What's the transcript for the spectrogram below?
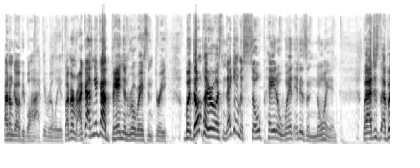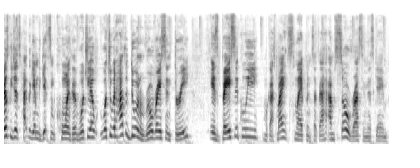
I don't get with people hack. It really is. But I remember, I, got, I think I got banned in Real Racing 3. But don't play Real Racing. That game is so pay to win. It is annoying. But I just, I basically just hacked the game to get some coins. Cause what you, have, what you would have to do in Real Racing 3 is basically, oh my gosh, my sniping sucks. I, am so rusty in this game.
